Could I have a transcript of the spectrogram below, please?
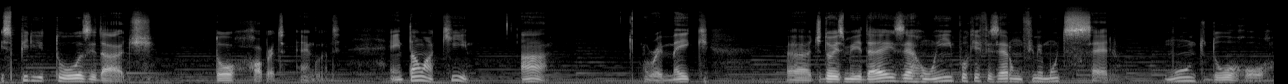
espirituosidade do Robert Englund. Então aqui a remake uh, de 2010 é ruim porque fizeram um filme muito sério, muito do horror,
